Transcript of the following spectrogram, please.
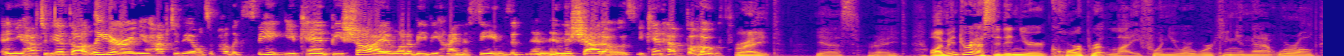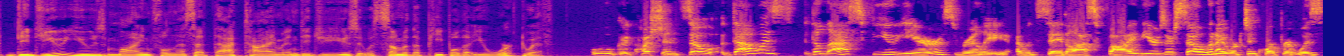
and you have to be a thought leader and you have to be able to public speak. You can't be shy and want to be behind the scenes and in the shadows. You can't have both. Right. Yes right. Well i'm interested in your corporate life when you were working in that world. Did you use mindfulness at that time and did you use it with some of the people that you worked with Oh, good question. So that was the last few years, really. I would say the last five years or so when I worked in corporate was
